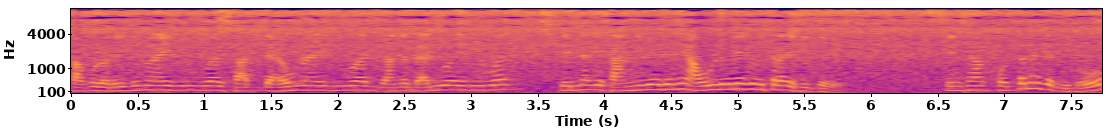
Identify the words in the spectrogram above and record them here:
කකුල රිදුනයි කිව්වත්, සද්ද ඇහුණයි කිව්වත්, ගඳ බැලුවයි කිව්වත් දෙන්නගේ සංනිවේදනයේ අවුල් වෙන එක විතරයි සිද්ධ වෙන්නේ. ඒ නිසා කොතනකදී හෝ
